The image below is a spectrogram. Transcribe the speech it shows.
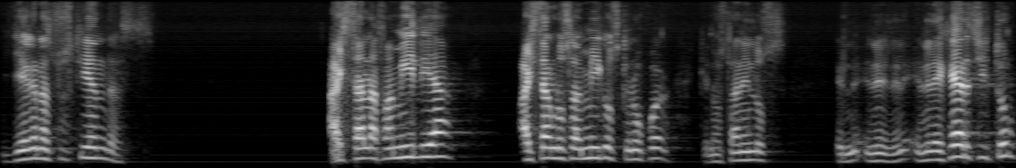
Llegan a sus tiendas. Ahí está la familia, ahí están los amigos que no, que no están en, los, en el ejército.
